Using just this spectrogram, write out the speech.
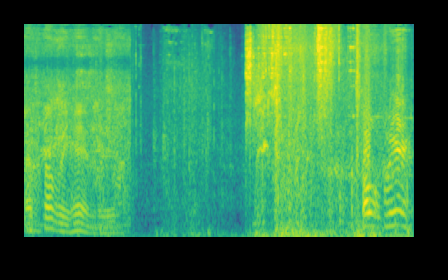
That's probably him, dude. Oh, over here.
